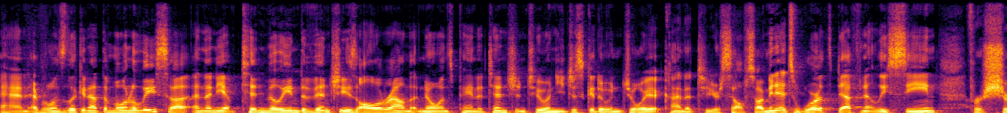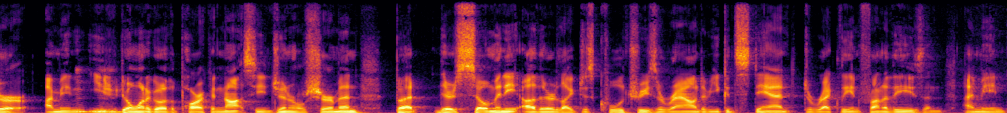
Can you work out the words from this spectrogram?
and everyone's looking at the Mona Lisa, and then you have 10 million Da Vinci's all around that no one's paying attention to, and you just get to enjoy it kind of to yourself. So, I mean, it's worth definitely seeing for sure. I mean, you mm-hmm. don't want to go to the park and not see General Sherman, but there's so many other like just cool trees around. I mean, you could stand directly in front of these, and I mean,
